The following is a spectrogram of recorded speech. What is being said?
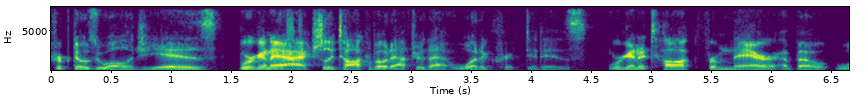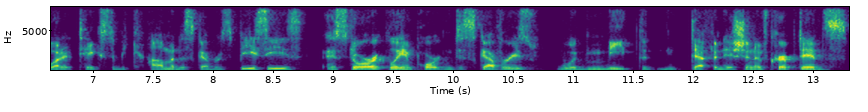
cryptozoology is. We're going to actually talk about after that what a cryptid is. We're going to talk from there about what it takes to become a discovered species. Historically important discoveries would meet the definition of cryptids.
